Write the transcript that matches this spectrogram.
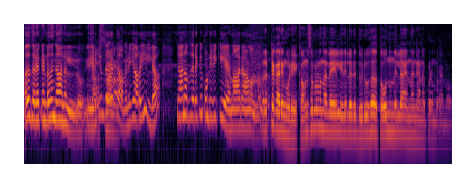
അത് തിരക്കേണ്ടത് ഞാനല്ലല്ലോ. എനിക്കും തിരക്കാം. എനിക്ക് അറിയില്ല ഞാനത് തിരക്കിക്കൊണ്ടിരിക്കുകയാണ്. ആരാണെന്ന്. ഒരൊറ്റ കാര്യം കൂടി. കൗൺസിലർ നിലയിൽ ഇതിലൊരു ദുരൂഹത തോന്നുന്നില്ല എന്ന് തന്നെയാണ് എപ്പോഴും പറയുന്നത്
